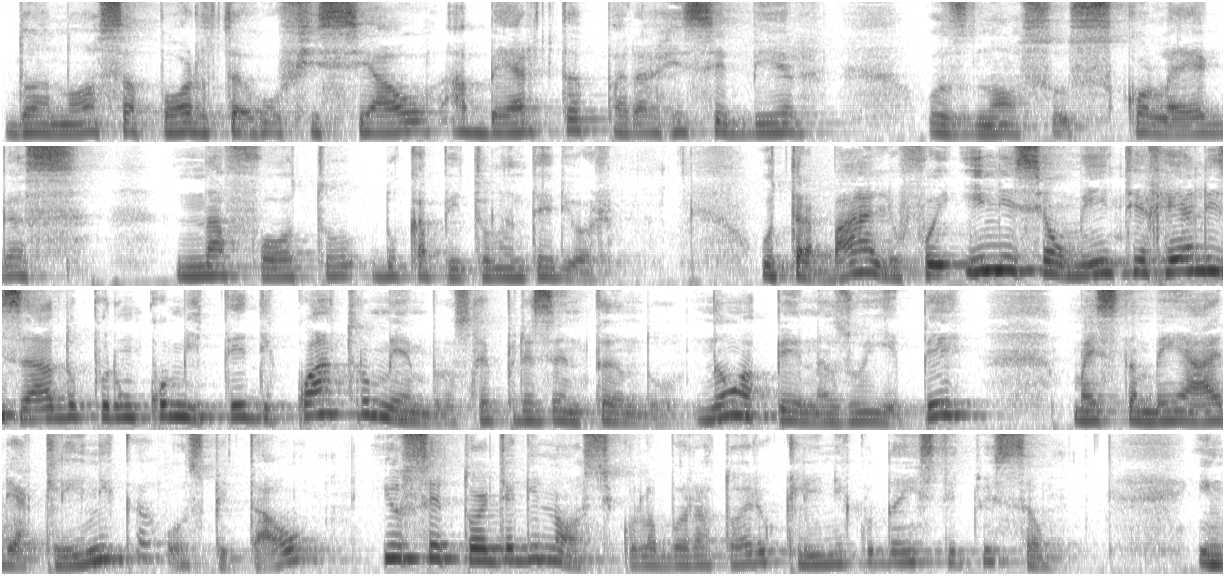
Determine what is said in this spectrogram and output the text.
da nossa porta oficial aberta para receber os nossos colegas na foto do capítulo anterior. O trabalho foi inicialmente realizado por um comitê de quatro membros, representando não apenas o IEP, mas também a área clínica, hospital, e o setor diagnóstico, laboratório clínico da instituição. Em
